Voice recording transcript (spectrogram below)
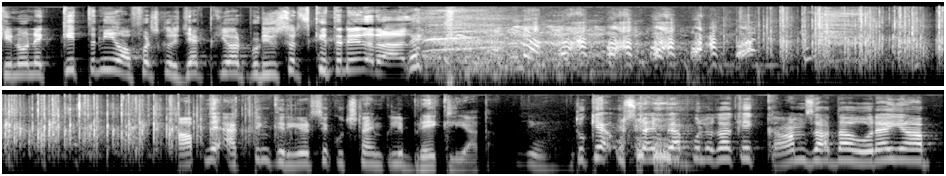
कि इन्होंने कितनी ऑफर्स को रिजेक्ट किया और प्रोड्यूसर्स कितने नाराज़ हैं। आपने एक्टिंग करियर से कुछ टाइम के लिए ब्रेक लिया था। तो क्या उस टाइम पे आपको लगा कि काम ज़्यादा हो रहा है या आप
